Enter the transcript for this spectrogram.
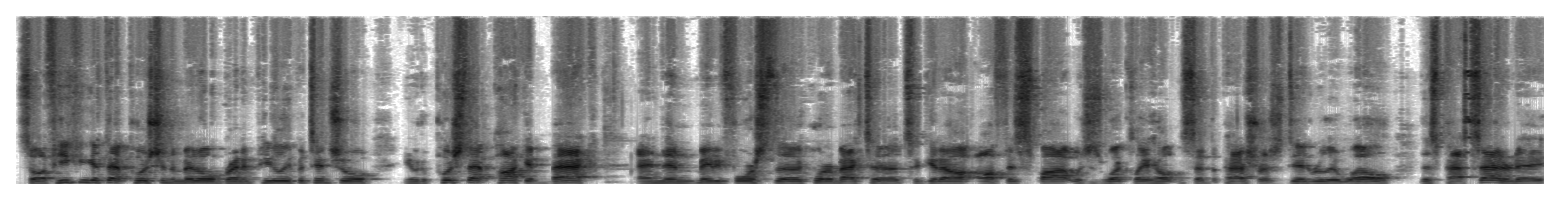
So if he can get that push in the middle, Brandon Pili potential, you know, to push that pocket back and then maybe force the quarterback to, to get out off his spot, which is what Clay Helton said the pass rush did really well this past Saturday.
